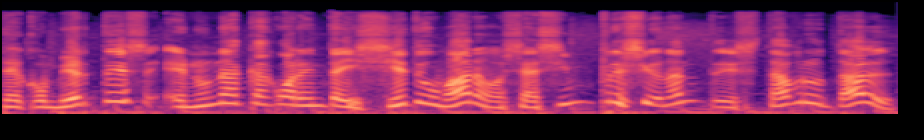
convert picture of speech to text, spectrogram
te conviertes en un AK-47 humano. O sea, es impresionante, está brutal.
